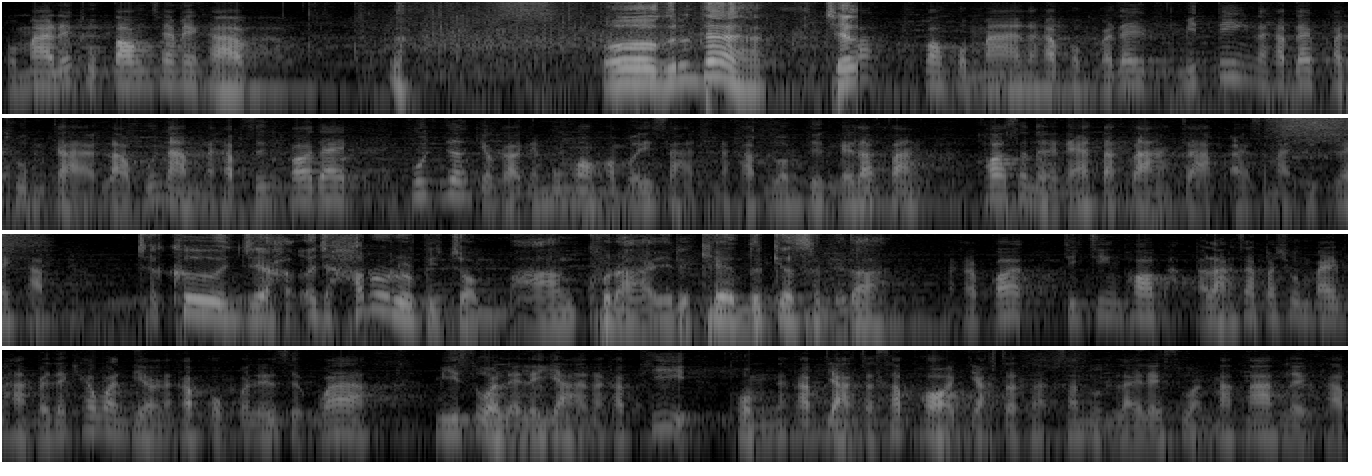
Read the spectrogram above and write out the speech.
ผมมาได้ถูกต้องใช่ไหมครับ 어, 그런데 제가 พอผมมานะครับผมก็ได้มิทติ้งนะครับได้ประชุมกับเหล่าผู้นำนะครับ ซึ่งก็ได้พูดเรื่องเกี่ยวกับในมุมมองของบริษัทนะครับรวมถึงได้รับฟังข้อเสนอแนะต่างๆ จากเอ่อสมาชิกด้วยครับ 저 그 이제 어제 하루를 좀 많구나 이렇게 느꼈습니다. นะครับก็จริง ๆ พอหลังจากประชุมไปผ่านไปได้แค่วันเดียวนะครับ ผมก็เลยรู้สึกว่ามีส่วนหลายๆอย่างนะครับที่ผมนะครับอยากจะซัพพอร์ตอยากจะสนับสนุนหลายๆส่วนมากๆเลยครับ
